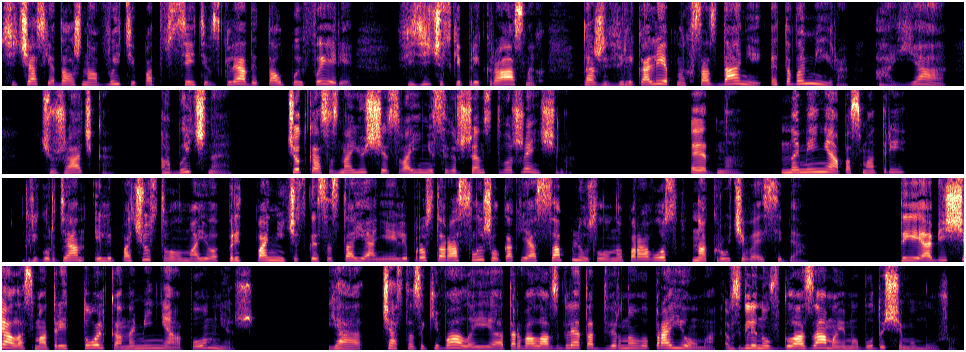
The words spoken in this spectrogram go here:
Сейчас я должна выйти под все эти взгляды толпы Фейри, физически прекрасных, даже великолепных созданий этого мира. А я чужачка, обычная, четко осознающая свои несовершенства женщина. Эдна, на меня посмотри. Григордиан или почувствовал мое предпаническое состояние, или просто расслышал, как я соплю, словно паровоз, накручивая себя. Ты обещала смотреть только на меня, помнишь? Я часто закивала и оторвала взгляд от дверного проема, взглянув в глаза моему будущему мужу.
